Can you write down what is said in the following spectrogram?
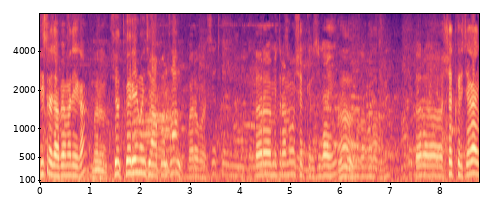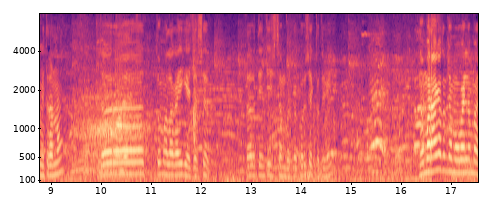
तिसऱ्या जाब्यामध्ये आहे का बरोबर शेतकरी म्हणजे आपण सांग. बरोबर. तर अ, मित्रांनो शेतकरीची गाय. आहे. हा. मध्ये तुम्ही तर अ, शेतकरीची गाय आहे मित्रांनो. जर अ, तुम्हाला गाई घ्यायची असेल तर त्यांच्याशी संपर्क करू शकता तुम्ही. नंबर आहे का तुमचा मोबाईल नंबर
